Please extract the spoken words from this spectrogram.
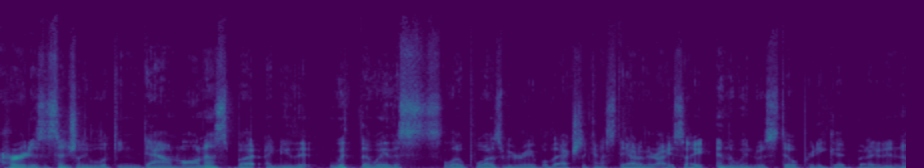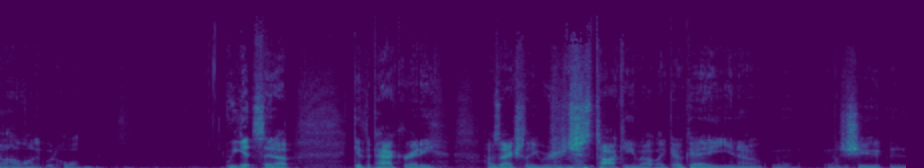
herd is essentially looking down on us, but I knew that with the way the slope was, we were able to actually kind of stay out of their eyesight, and the wind was still pretty good, but I didn't know how long it would hold. We get set up, get the pack ready. I was actually, we were just talking about, like, okay, you know, we'll shoot. And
